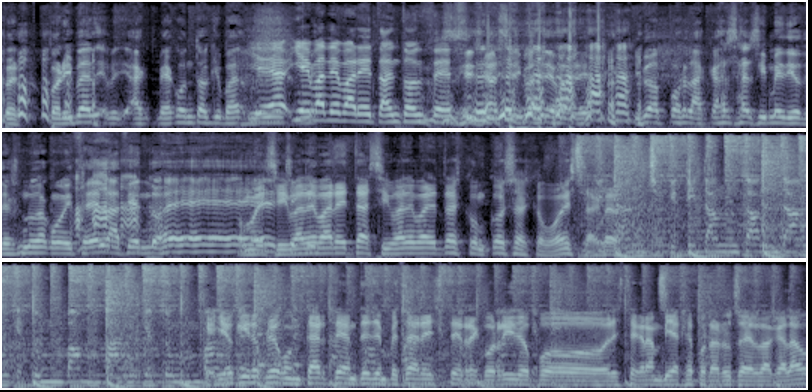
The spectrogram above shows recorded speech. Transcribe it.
pero- pero iba de- me ha contado que iba, Ya, ya iba de vareta entonces. Sí, ya se iba, de vareta. Iba por la casa así medio desnuda, como dice él, haciendo... Eh, eh, Hombre, si va de varetas, si va de varetas con cosas como esta, claro. Que yo quiero preguntarte antes de empezar este recorrido por este gran viaje por la ruta del bacalao,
